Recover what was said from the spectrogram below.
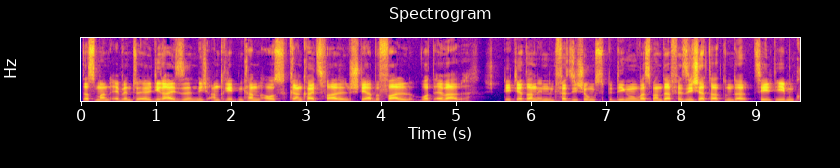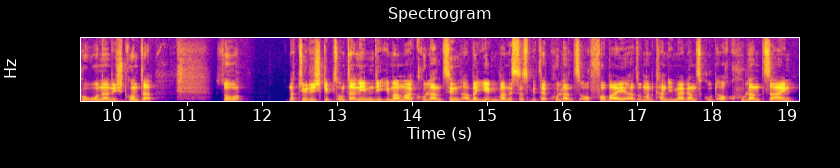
dass man eventuell die Reise nicht antreten kann aus Krankheitsfall, Sterbefall, whatever. Steht ja dann in den Versicherungsbedingungen, was man da versichert hat. Und da zählt eben Corona nicht drunter. So, Natürlich gibt es Unternehmen, die immer mal kulant sind, aber irgendwann ist das mit der Kulanz auch vorbei. Also man kann immer ganz gut auch kulant sein,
